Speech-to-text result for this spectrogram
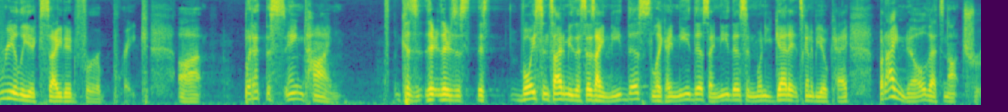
really excited for a break. But at the same time, because there, there's this, this voice inside of me that says, I need this, like, I need this, I need this, and when you get it, it's going to be okay. But I know that's not true.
